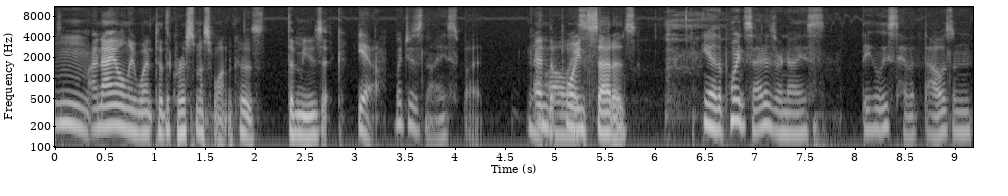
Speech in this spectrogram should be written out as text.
Mm, and I only went to the Christmas one because the music Yeah, which is nice, but and the always. poinsettias. Yeah, the poinsettias are nice. They at least have a thousand.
